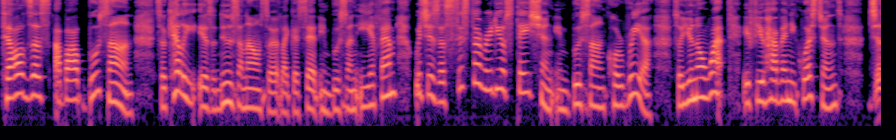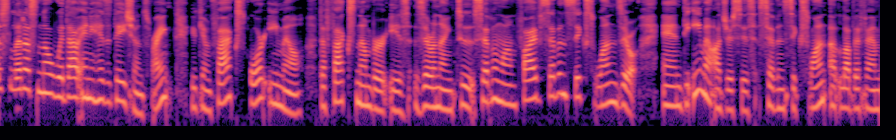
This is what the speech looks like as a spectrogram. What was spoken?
tells us about Busan So Kelly is a news announcer like I said in Busan EFM which is a sister radio station in Busan, Korea So you know what? If you have any questions just let us know without any hesitations, right? You can fax or email The fax number number is 092-715-7610 and the email address is 761 at lovefm.co.jp.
